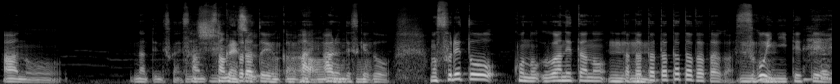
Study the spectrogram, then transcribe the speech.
あのーなんていうんですかねサンサントラというか、はい、あるんですけど、もうそれとこの上ネタの「タタタタタタタ,タ」がすごい似てて、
